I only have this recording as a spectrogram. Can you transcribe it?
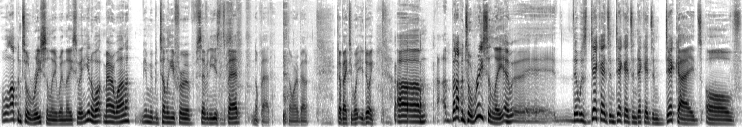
well, up until recently, when they went, you know what, marijuana, we've been telling you for 70 years it's bad. Not bad. Don't worry about it. Go back to what you're doing. Um, but up until recently, and uh, there was decades and decades and decades and decades of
